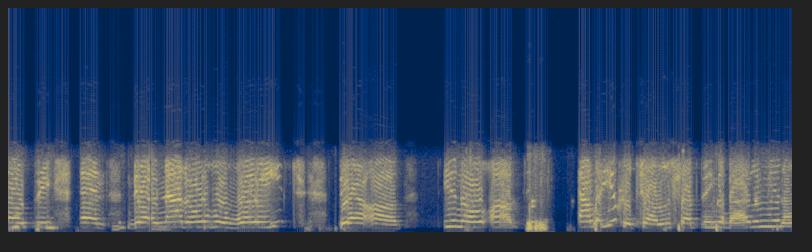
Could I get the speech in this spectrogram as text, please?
healthy and they're not overweight. They're uh you know, uh Ella, you could tell us something about them, you know.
